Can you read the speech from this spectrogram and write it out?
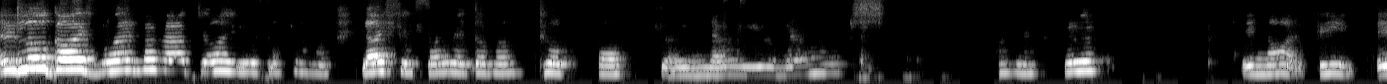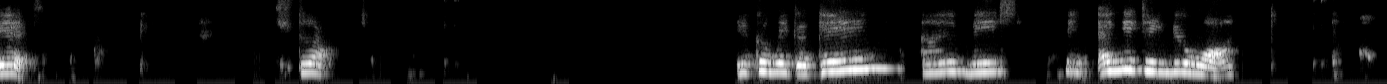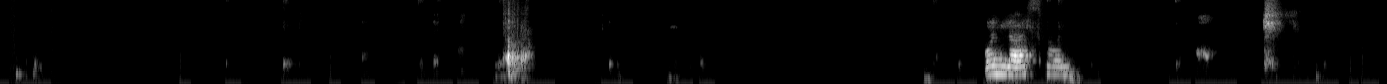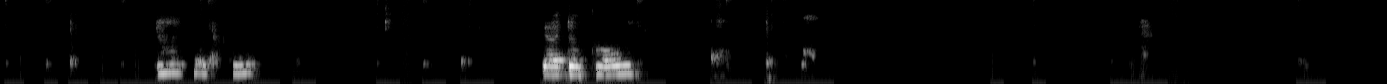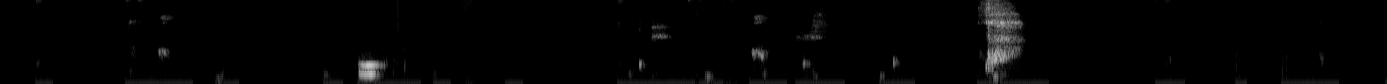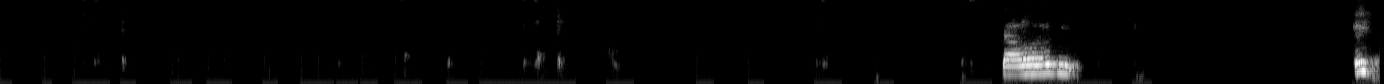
Hello guys, welcome back to my channel. Life is double to off so now you know. Did not be it. Stop. You can make a game and make anything you want. One last one. Got the code. That would be it.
